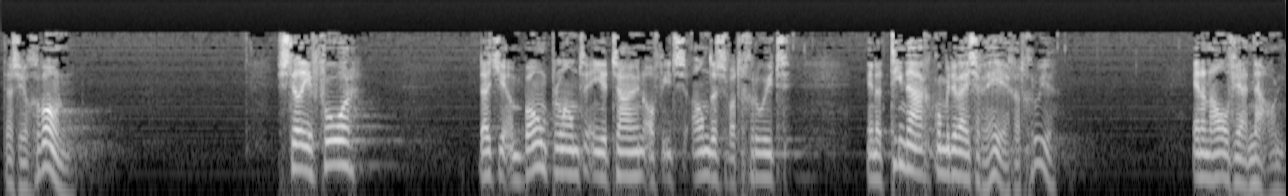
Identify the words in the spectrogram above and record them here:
Dat is heel gewoon. Stel je voor dat je een boom plant in je tuin of iets anders wat groeit. En na tien dagen kom je erbij en zeggen, hé, hij gaat groeien. En een half jaar, nou,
